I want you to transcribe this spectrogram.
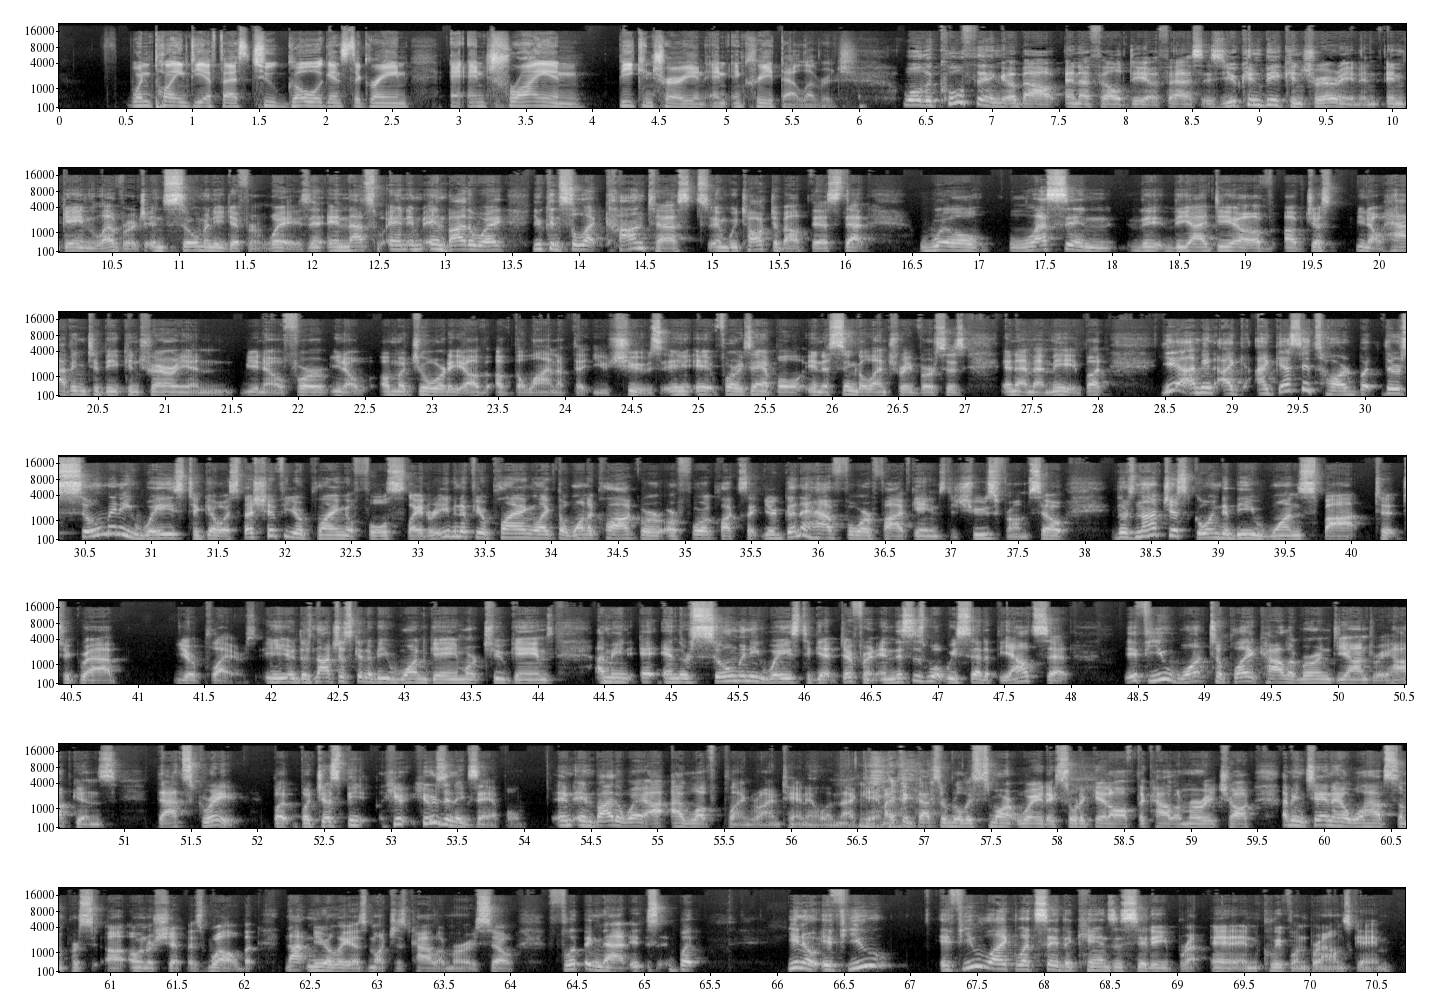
when playing DFS to go against the grain and, and try and be contrarian and, and create that leverage? Well, the cool thing about NFL DFS is you can be contrarian and, and gain leverage in so many different ways. And, and that's and, and, and by the way, you can select contests, and we talked about this that will lessen the the idea of of just you know having to be contrarian you know for you know a majority of, of the lineup that you choose. It, it, for example in a single entry versus an mme but yeah i mean I, I guess it's hard but there's so many ways to go especially if you're playing a full slate or even if you're playing like the one o'clock or, or four o'clock slate you're going to have four or five games to choose from. So there's not just going to be one spot to to grab your players. There's not just going to be one game or two games. I mean, and there's so many ways to get different. And this is what we said at the outset. If you want to play Kyler Murray and DeAndre Hopkins, that's great. But but just be here, here's an example. And and by the way, I, I love playing Ryan Tannehill in that game. I think that's a really smart way to sort of get off the Kyler Murray chalk. I mean, Tannehill will have some pers- uh, ownership as well, but not nearly as much as Kyler Murray. So flipping that, it's but you know if you if you like let's say the Kansas City and Cleveland Browns game,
